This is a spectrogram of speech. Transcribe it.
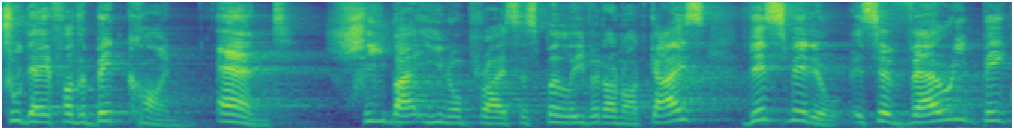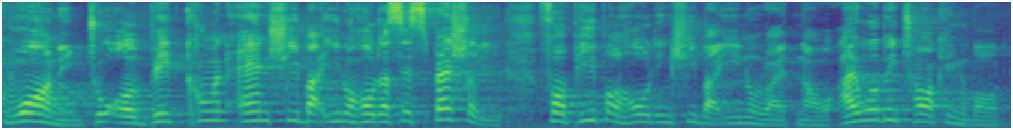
today for the Bitcoin and Shiba Inu prices, believe it or not. Guys, this video is a very big warning to all Bitcoin and Shiba Inu holders, especially for people holding Shiba Inu right now. I will be talking about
